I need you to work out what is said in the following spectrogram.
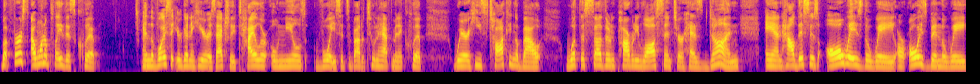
But first, I want to play this clip and the voice that you're going to hear is actually Tyler O'Neil's voice. It's about a two and a half minute clip where he's talking about what the Southern Poverty Law Center has done and how this is always the way or always been the way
